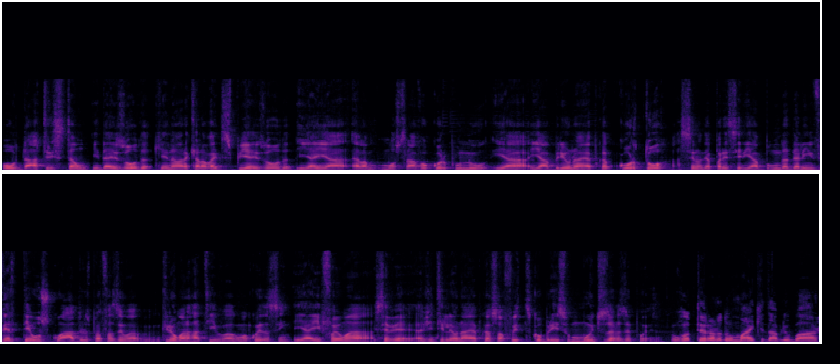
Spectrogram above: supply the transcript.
ou da Tristão e da Isolda, que é na hora que ela vai despir a Isolda, e aí a- ela mostrava o corpo nu e a, e na época cortou a cena onde apareceria a bunda dela e inverteu os quadros pra fazer uma. criou uma narrativa, alguma coisa assim. E aí foi uma. Você vê, a gente leu na época, eu só fui descobrir isso muitos anos depois. né? O roteiro era do Mike W. Barr.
